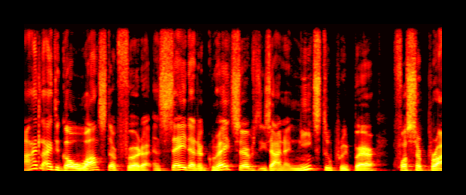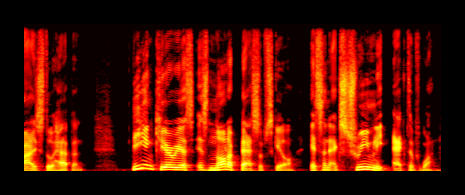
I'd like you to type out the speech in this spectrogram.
I'd like to go one step further and say that a great service designer needs to prepare for surprise to happen. Being curious is not a passive skill, it's an extremely active one.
